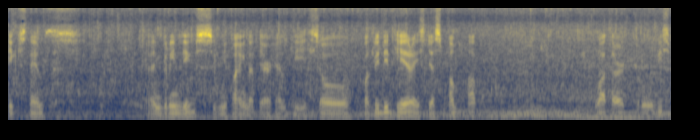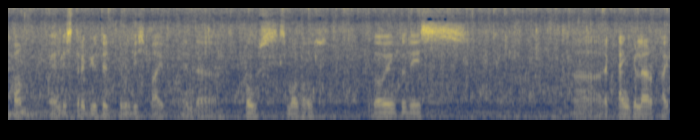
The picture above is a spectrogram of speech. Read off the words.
thick stems and green leaves signifying that they're healthy. So what we did here is just pump up water through this pump and distributed through this pipe and the hose, small hose. Going to this uh, rectangular pipe.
